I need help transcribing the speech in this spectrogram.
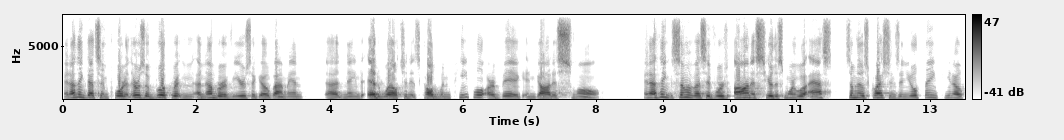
And I think that's important. There was a book written a number of years ago by a man uh, named Ed Welch, and it's called When People Are Big and God is Small. And I think some of us, if we're honest here this morning, we'll ask some of those questions, and you'll think, you know,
